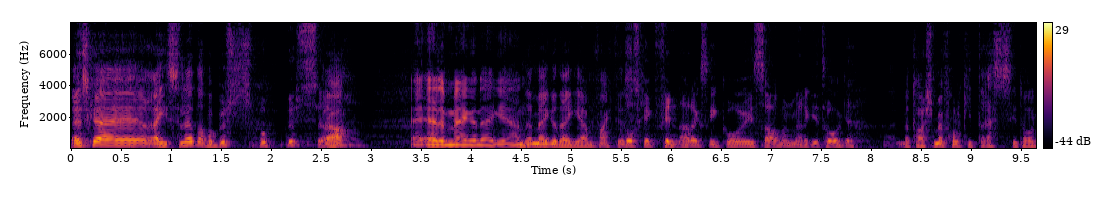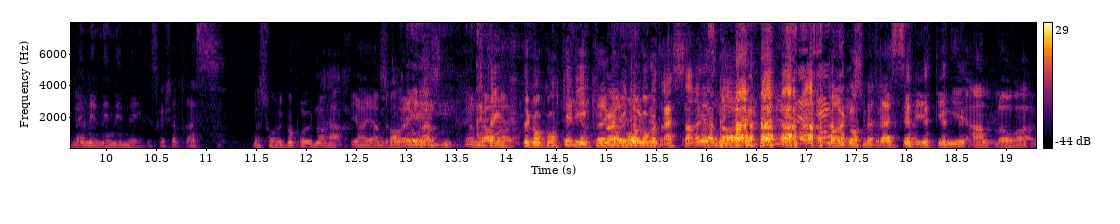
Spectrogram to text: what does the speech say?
Jeg skal reiseleder på buss. På buss, ja. ja. Er det meg og deg igjen? Det er meg og deg igjen, faktisk. Da skal jeg finne deg. Skal jeg gå sammen med deg i toget? Vi tar ikke med folk i dress i toget. Nei, nei, nei. nei. Jeg skal ikke ha dress. Vi så deg på Bruno her. Ja, ja, men da jeg, jeg tenkte, Det går godt i Viking. Nå har Jeg begynt å gå med dresser igjen. Nå har jeg gått med dress i Viking i alle år.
